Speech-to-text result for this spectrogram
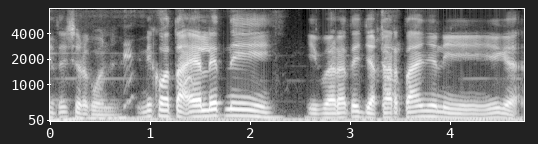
Kita suruh ke mana? Ini kota elit nih. Ibaratnya Jakartanya nih, iya gak?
